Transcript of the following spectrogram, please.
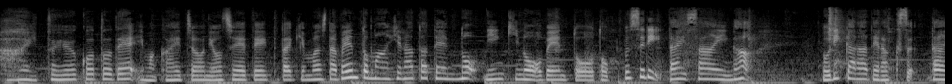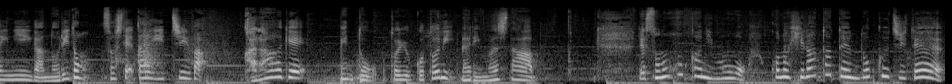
はい、ということで今会長に教えていただきましたベントマン平田店の人気のお弁当トップ3第3位がのりからデラックス第2位がのり丼そして第1位は唐揚げ弁当ということになりました。でその他にもこの平田店独自で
